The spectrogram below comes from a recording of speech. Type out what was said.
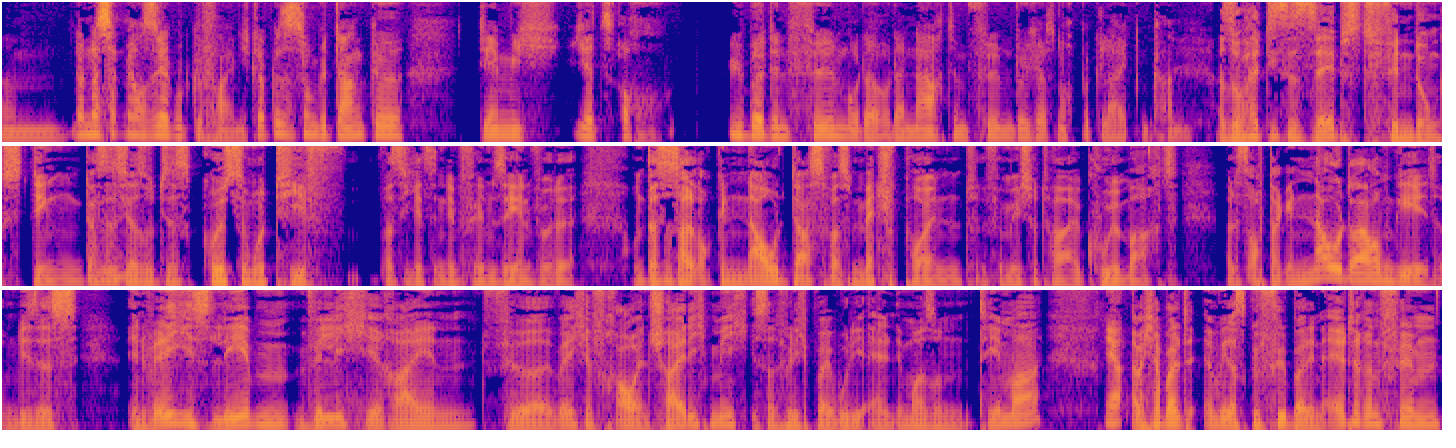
Ähm, Und das hat mir auch sehr gut gefallen. Ich glaube, das ist so ein Gedanke, der mich jetzt auch über den Film oder, oder nach dem Film durchaus noch begleiten kann. Also halt dieses Selbstfindungsding, das Mhm. ist ja so das größte Motiv, was ich jetzt in dem Film sehen würde. Und das ist halt auch genau das, was Matchpoint für mich total cool macht. Weil es auch da genau darum geht, um dieses, in welches Leben will ich hier rein, für welche Frau entscheide ich mich, ist natürlich bei Woody Allen immer so ein Thema. Ja. Aber ich habe halt irgendwie das Gefühl, bei den älteren Filmen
